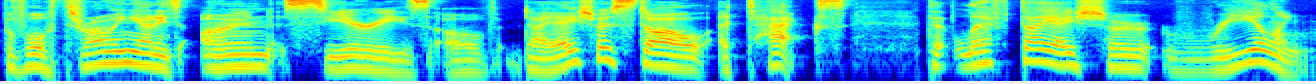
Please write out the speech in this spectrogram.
before throwing out his own series of Daisho style attacks that left Daisho reeling.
